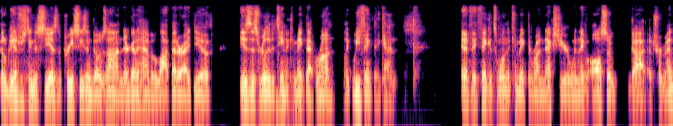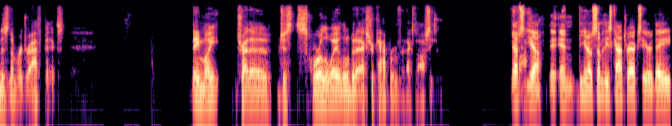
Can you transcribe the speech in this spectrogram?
it'll be interesting to see as the preseason goes on. They're going to have a lot better idea of is this really the team that can make that run like we think they can? And if they think it's one that can make the run next year when they've also got a tremendous number of draft picks, they might try to just squirrel away a little bit of extra cap room for next offseason. Absolutely. Yeah. And, you know, some of these contracts here, they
